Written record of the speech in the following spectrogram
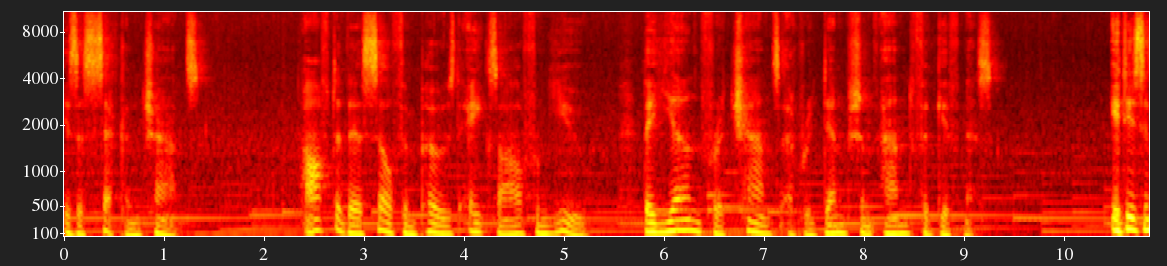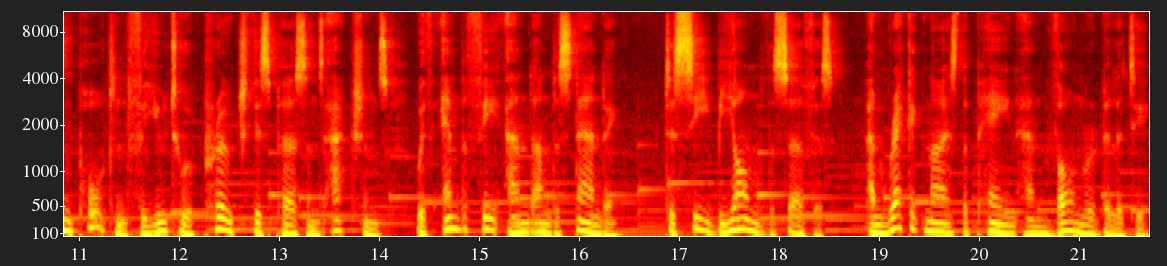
is a second chance. After their self imposed exile from you, they yearn for a chance at redemption and forgiveness. It is important for you to approach this person's actions with empathy and understanding, to see beyond the surface and recognize the pain and vulnerability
